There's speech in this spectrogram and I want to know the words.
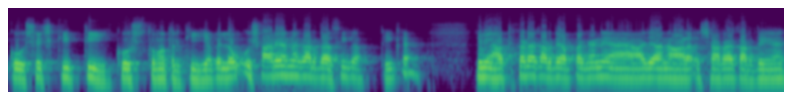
ਕੋਸ਼ਿਸ਼ ਕੀਤੀ। ਕੋਸ਼ਿਸ਼ ਤੋਂ ਮਤਲਬ ਕੀ ਹੈ ਪਹਿਲਾਂ ਉਹ ਇਸ਼ਾਰਿਆਂ ਨਾਲ ਕਰਦਾ ਸੀਗਾ, ਠੀਕ ਹੈ? ਜਿਵੇਂ ਹੱਥ ਖੜਾ ਕਰਦੇ ਆਪਾਂ ਕਹਿੰਦੇ ਆ ਆ ਜਾ ਨਾਲ ਇਸ਼ਾਰਾ ਕਰਦੇ ਆ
